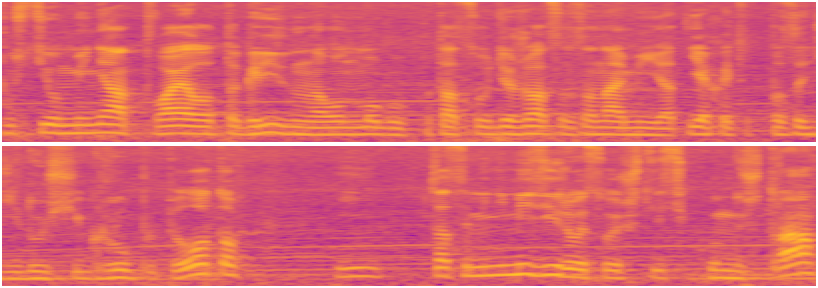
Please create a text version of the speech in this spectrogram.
пустил меня, Твайлота Гридена, он мог бы пытаться удержаться за нами и отъехать от позади идущей группы пилотов и пытаться минимизировать свой 6-секундный штраф.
